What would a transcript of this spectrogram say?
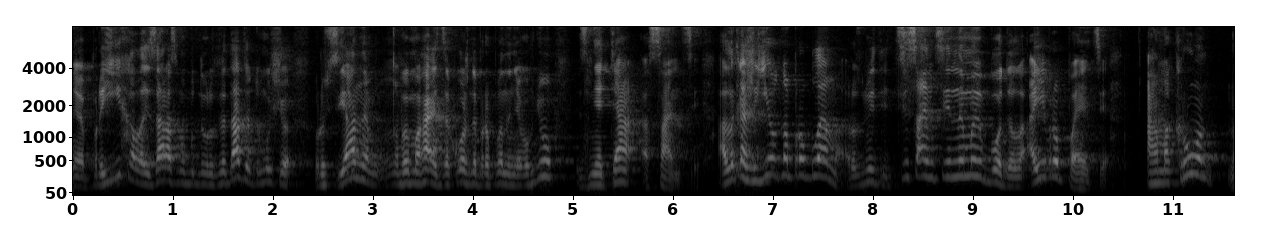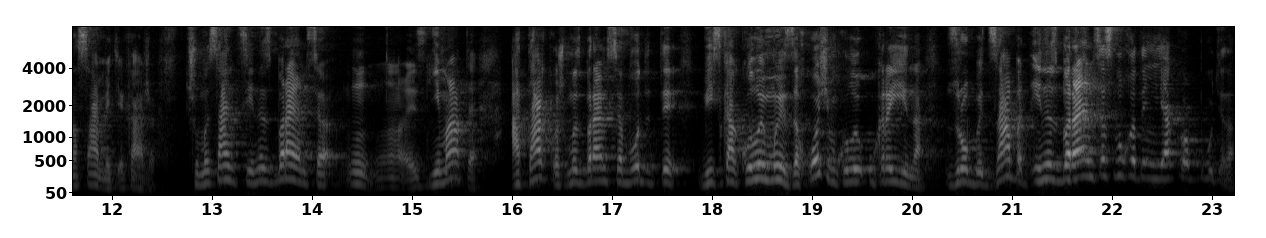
е, приїхала, і зараз ми будемо розглядати, тому що росіяни вимагають за кожне припинення вогню зняття санкцій. Але каже, є одна проблема. Розумієте, ці санкції не ми вводили, а європейці. А Макрон на саміті каже, що ми санкції не збираємося м, знімати, а також ми збираємося вводити війська, коли ми захочемо, коли Україна зробить запит, і не збираємося слухати ніякого Путіна.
